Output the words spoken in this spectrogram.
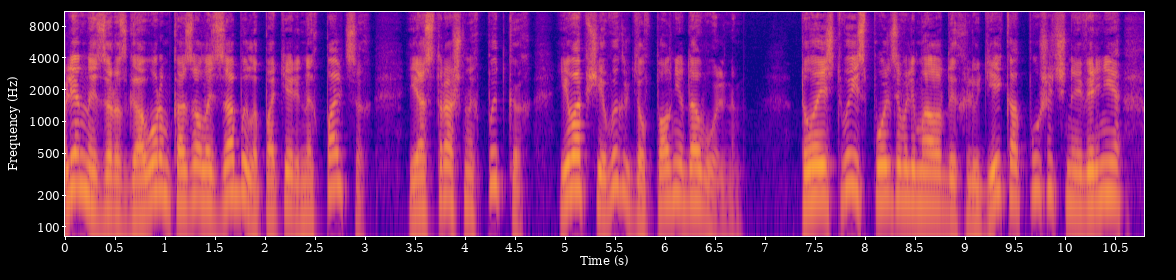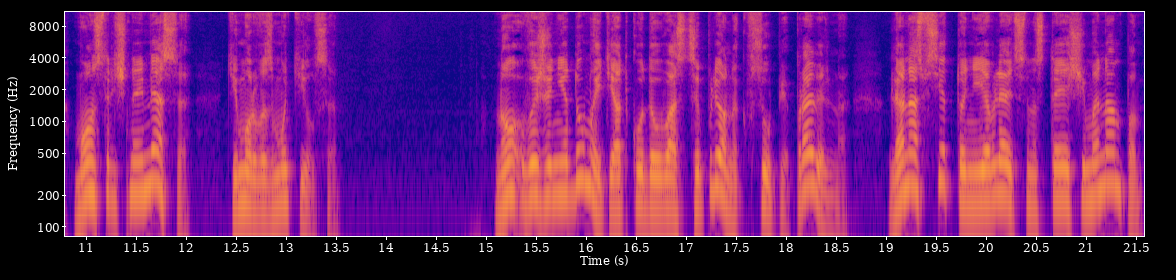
Пленный за разговором, казалось, забыл о потерянных пальцах и о страшных пытках и вообще выглядел вполне довольным. То есть вы использовали молодых людей как пушечное, вернее, монстричное мясо? Тимур возмутился. Но вы же не думаете, откуда у вас цыпленок в супе, правильно? Для нас все, кто не является настоящим энампом,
